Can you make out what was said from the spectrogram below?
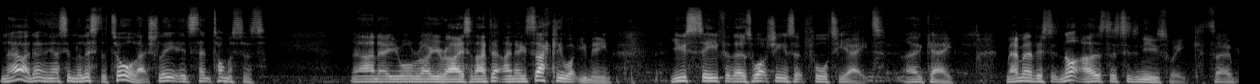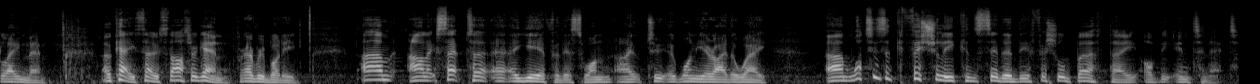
No, I don't think that's in the list at all, actually. It's St Thomas's. Now, I know you all roll your eyes, and I, don't, I know exactly what you mean. UC, for those watching, is at 48. Okay. Remember, this is not us, this is Newsweek, so blame them. Okay, so starter again for everybody. Um, I'll accept a, a, year for this one, I, two, one year either way. Um, what is officially considered the official birthday of the internet?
